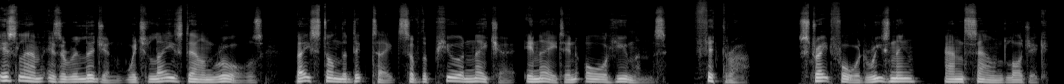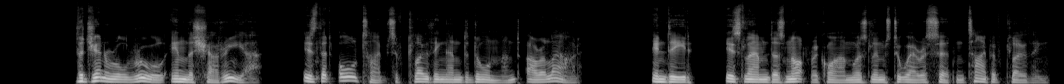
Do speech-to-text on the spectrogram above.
Islam is a religion which lays down rules based on the dictates of the pure nature innate in all humans, fitra, straightforward reasoning, and sound logic. The general rule in the Sharia is that all types of clothing and adornment are allowed. Indeed, Islam does not require Muslims to wear a certain type of clothing.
